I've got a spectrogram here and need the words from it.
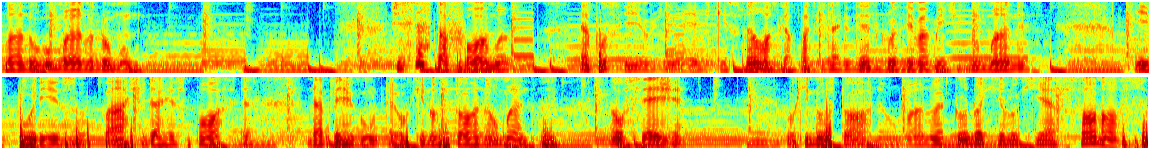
plano humano do mundo. De certa forma, é possível dizer que são as capacidades exclusivamente humanas e, por isso, parte da resposta da pergunta o que nos torna humanos. Ou seja, o que nos torna humano é tudo aquilo que é só nosso.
